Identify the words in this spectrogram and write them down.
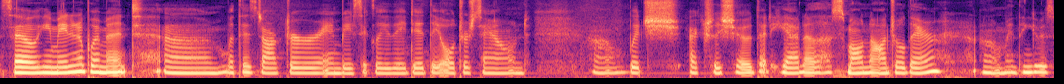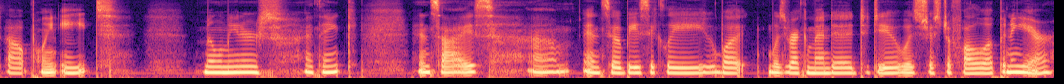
so he made an appointment um, with his doctor, and basically, they did the ultrasound, um, which actually showed that he had a small nodule there. I think it was about 0.8 millimeters, I think, in size. Um, and so basically, what was recommended to do was just to follow up in a year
